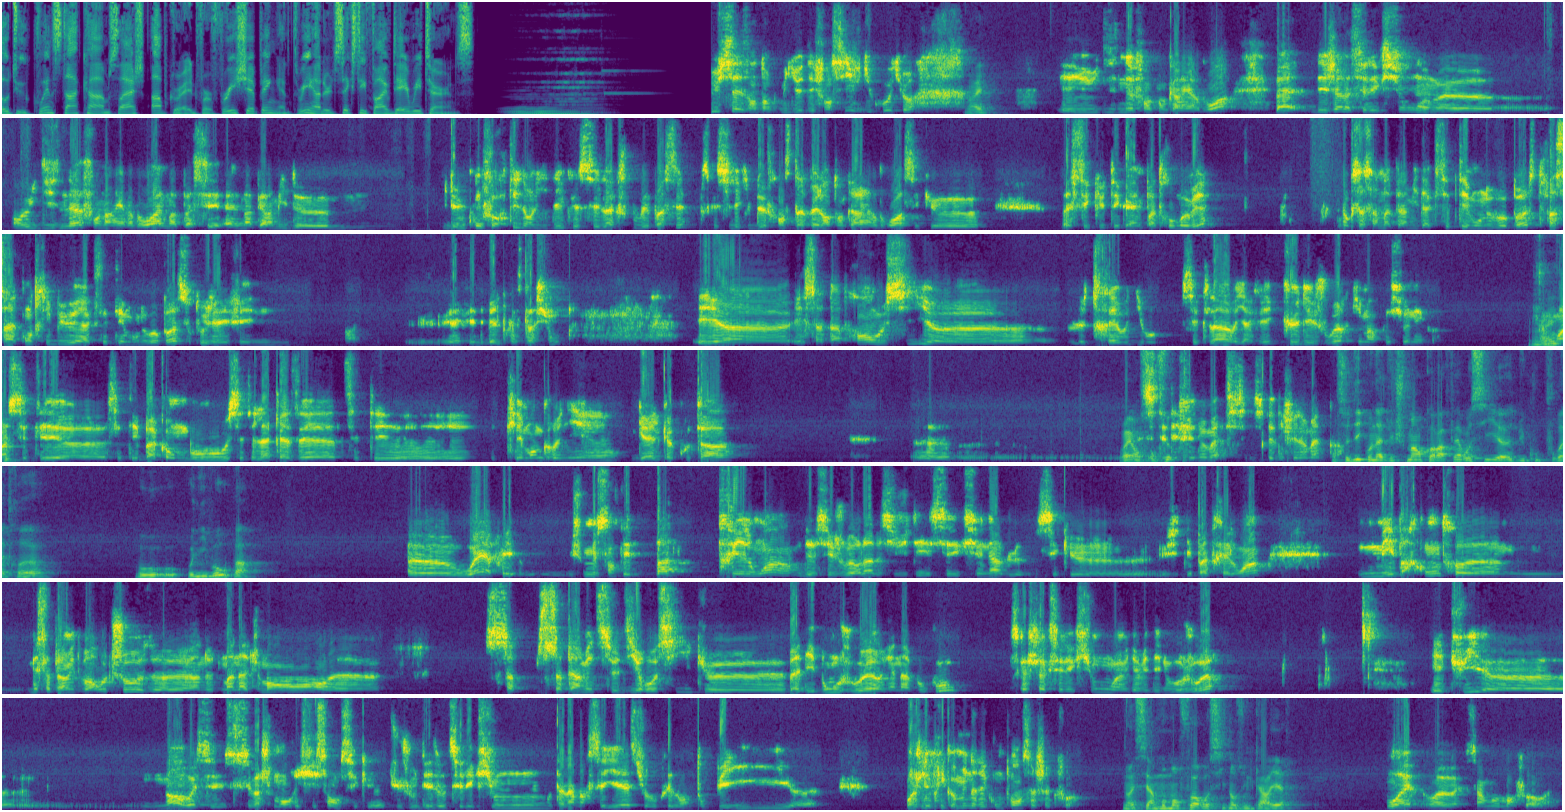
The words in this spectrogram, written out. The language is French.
Go to quince.com slash upgrade for free shipping and 365-day returns. U16 en tant que milieu défensif, du coup, tu vois. Ouais. Et U19 en tant qu'arrière droit. Bah, déjà, la sélection euh, en U19, en arrière droit, elle m'a passé, elle m'a permis de, de me conforter dans l'idée que c'est là que je pouvais passer. Parce que si l'équipe de France t'appelle en tant qu'arrière droit, c'est que, bah, c'est que t'es quand même pas trop mauvais. Donc ça, ça m'a permis d'accepter mon nouveau poste. Enfin, ça a contribué à accepter mon nouveau poste. Surtout, j'avais fait une, j'avais fait des belles prestations. Et, euh, et ça t'apprend aussi euh, le très haut niveau. C'est que là, il y avait que des joueurs qui m'impressionnaient. Quoi. Ouais, Moi, c'était euh, c'était Bakambu, c'était Lacazette, c'était Clément Grenier, Gaël Kakuta. Euh, ouais, on, on se, des phénomènes. C'était des phénomènes. on se dit qu'on a du chemin encore à faire aussi, euh, du coup, pour être euh, au, au- au niveau ou pas? Euh, ouais, après, je me sentais pas très loin hein, de ces joueurs-là, parce que si j'étais sélectionnable, c'est que euh, j'étais pas très loin. Mais par contre, mais ça permet de voir autre chose, un autre management. ça, ça permet de se dire aussi que bah, des bons joueurs, il y en a beaucoup, parce qu'à chaque sélection, euh, il y avait des nouveaux joueurs. Et puis, euh, non, ouais, c'est vachement enrichissant. C'est que tu joues des autres sélections, t'as la Marseillaise, tu représentes ton pays. euh. Moi, je l'ai pris comme une récompense à chaque fois. Ouais, c'est un moment fort aussi dans une carrière. Ouais, ouais, ouais, c'est un moment fort. ouais.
